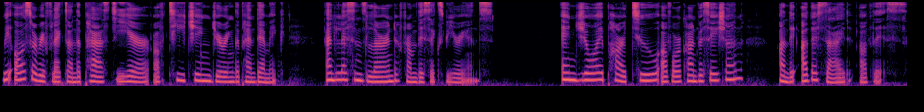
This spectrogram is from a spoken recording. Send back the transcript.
We also reflect on the past year of teaching during the pandemic and lessons learned from this experience. Enjoy part two of our conversation on the other side of this.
